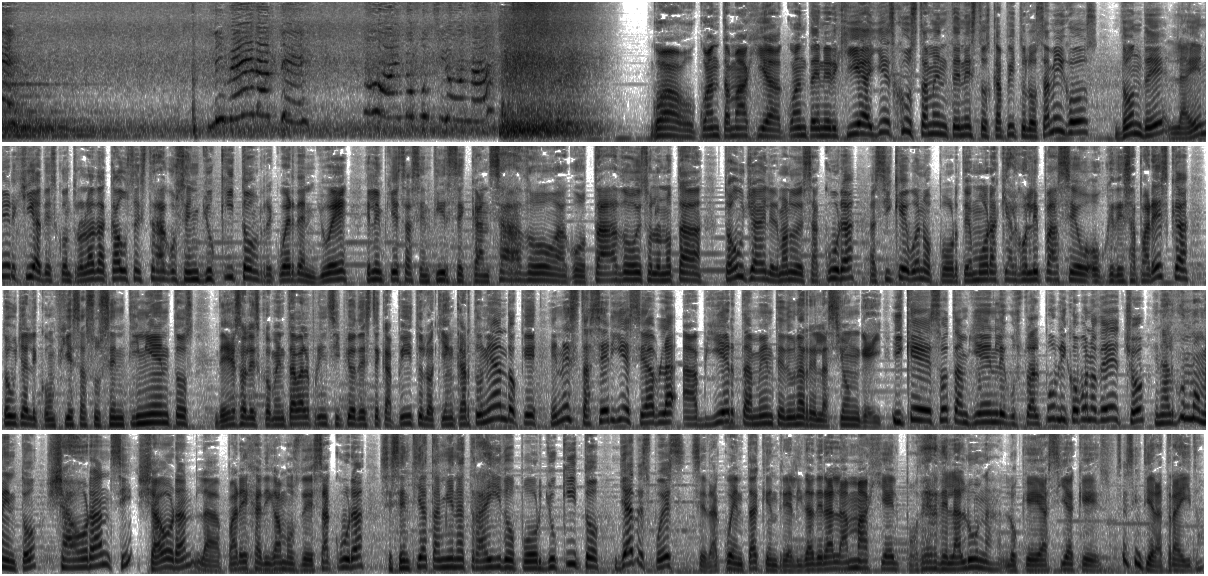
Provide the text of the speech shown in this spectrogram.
¡Libérate! ¡Ay, no funciona! ¡Wow! ¡Cuánta magia! ¡Cuánta energía! Y es justamente en estos capítulos, amigos, donde la energía descontrolada causa estragos en Yukito. Recuerden, Yue, él empieza a sentirse cansado, agotado. Eso lo nota Touya, el hermano de Sakura. Así que, bueno, por temor a que algo le pase o, que desaparezca, Touya le confiesa sus sentimientos. De eso les comentaba al principio de este capítulo aquí en Cartuneando, que en esta serie se habla abiertamente de una relación gay. Y que eso también le gustó al público. Bueno, de hecho, en algún momento Yukito, Shaoran, sí, Shaoran, la pareja digamos de Sakura, se sentía también atraído por Yukito. Ya después se da cuenta que en realidad era la magia, el poder de la luna, lo que hacía que se sintiera atraído.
